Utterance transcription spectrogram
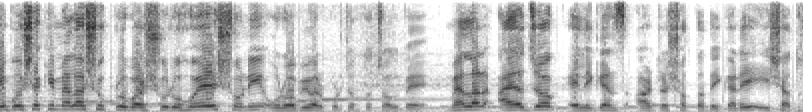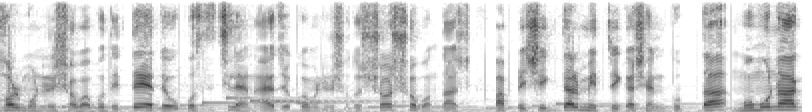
এই বৈশাখী মেলা শুক্রবার শুরু হয়ে শনি ও রবিবার পর্যন্ত চলবে। মেলার আয়োজক এলিগেন্স আর্টের স্বত্বাধিকারী ঈশা ধর্মনের সভাপতিত্বে এতে উপস্থিত ছিলেন আয়োজক কমিটির সদস্য শোভন দাস, পাপড়ি শিকদার মিত্রিকা সেন গুপ্তা মুমুনাক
